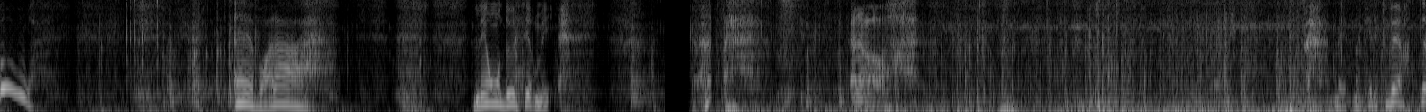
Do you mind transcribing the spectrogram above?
Ouh. Et voilà. Léon 2 fermé. Alors. Ouverte,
